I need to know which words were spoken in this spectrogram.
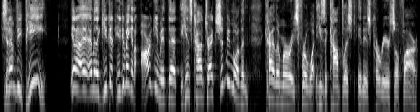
he's yeah. an MVP. You know, I, mean, like you could you could make an argument that his contract should be more than Kyler Murray's for what he's accomplished in his career so far.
